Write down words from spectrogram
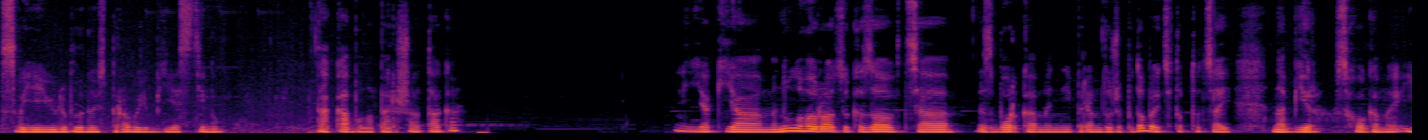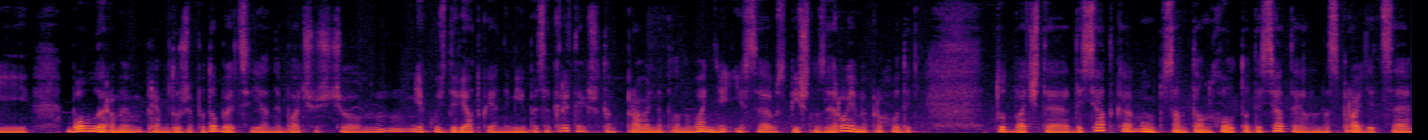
своєю улюбленою справою, б'є стіну. Така була перша атака. Як я минулого разу казав, ця зборка мені прям дуже подобається. Тобто цей набір з хогами і боулерами прям дуже подобається. Я не бачу, що якусь дев'ятку я не міг би закрити, якщо там правильне планування і все успішно з героями проходить. Тут, бачите, десятка, ну, сам таунхол то десятий, але насправді це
